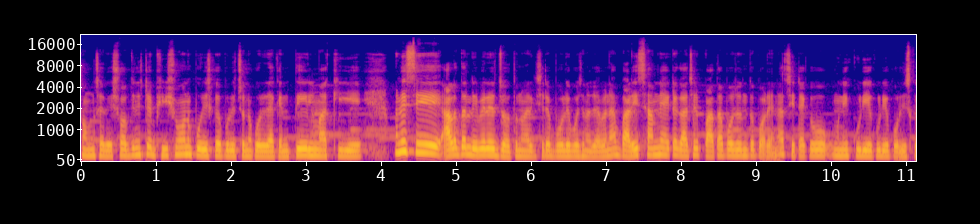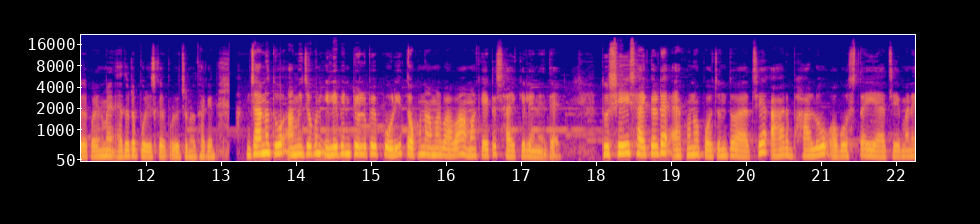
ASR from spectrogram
সংসারে সব জিনিসটা ভীষণ পরিষ্কার পরিচ্ছন্ন করে রাখেন। তেল মাখিয়ে মানে সে আলাদা লেভেলের যত্ন আর কি, সেটা বলে বোঝানো যাবে না। বাড়ির সামনে একটা গাছের পাতা পর্যন্ত পড়ে না, সেটাকেও উনি কুড়িয়ে কুড়িয়ে পরিষ্কার করেন মানে এতটা পরিষ্কার পরিচ্ছন্ন থাকেন। জানো তো, আমি যখন ইলেভেন টুয়েলভে পড়ি, তখন আমার বাবা আমাকে একটা সাইকেল এনে দেয়। তো সেই সাইকেলটা এখনও পর্যন্ত আছে আর ভালো অবস্থায় আছে। মানে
